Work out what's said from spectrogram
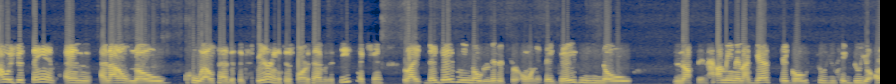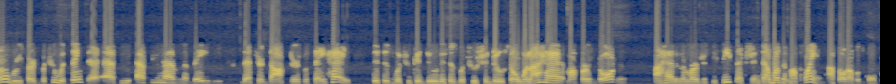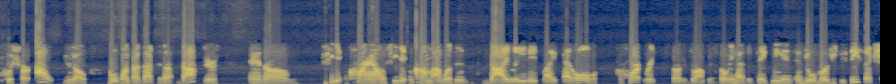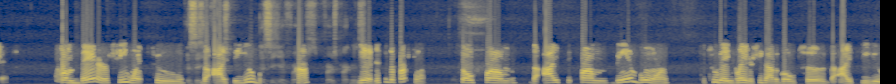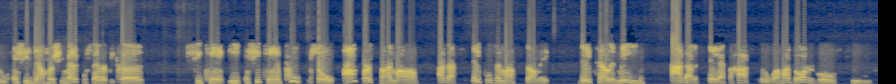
I was just saying, and and I don't know who else had this experience as far as having a C-section. Like they gave me no literature on it. They gave me no nothing. I mean, and I guess it goes to you can do your own research, but you would think that after you after you having a baby, that your doctors would say, "Hey, this is what you could do. This is what you should do." So when I had my first daughter, I had an emergency C-section. That wasn't my plan. I thought I was going to push her out, you know. But once I got to the doctors, and um, she didn't crown, she didn't come. I wasn't dilated like at all. Her heart rate started dropping, so they had to take me in and do emergency C-section. From there, she went to the first- ICU. This is your first Huh? first pregnancy. Yeah, this is the first one. So from the IC, from being born to two days later, she got to go to the ICU, and she's down Hershey Medical Center because she can't eat and she can't poop. So I'm first time mom. I got staples in my stomach. They telling me I got to stay at the hospital while my daughter goes to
